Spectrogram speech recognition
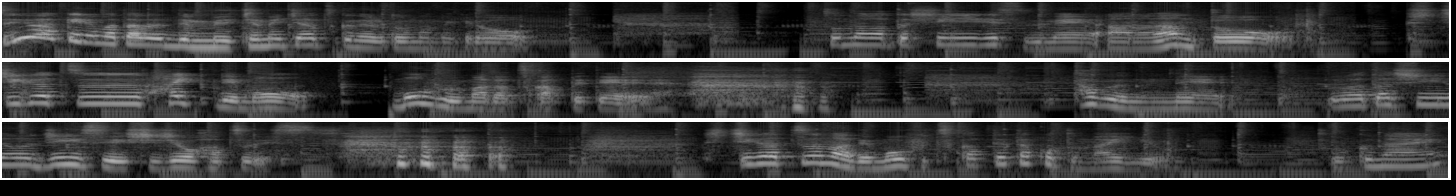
雨明ければ多分でめちゃめちゃ暑くなると思うんだけど、そんな私ですね、あの、なんと、7月入っても、毛布まだ使ってて、多分ね、私の人生史上初です。7月まで毛布使ってたことないよ。すごくない？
